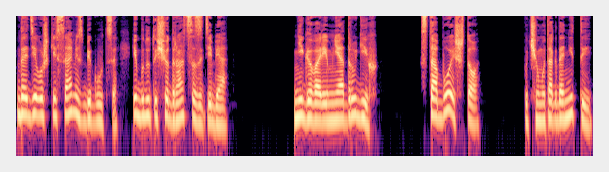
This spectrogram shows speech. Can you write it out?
да девушки сами сбегутся и будут еще драться за тебя. Не говори мне о других. С тобой что? Почему тогда не ты?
